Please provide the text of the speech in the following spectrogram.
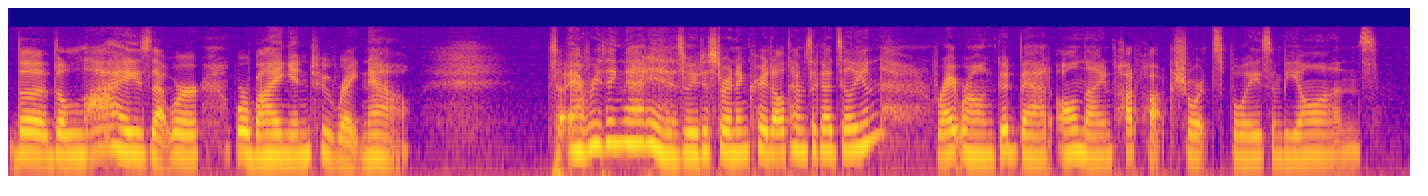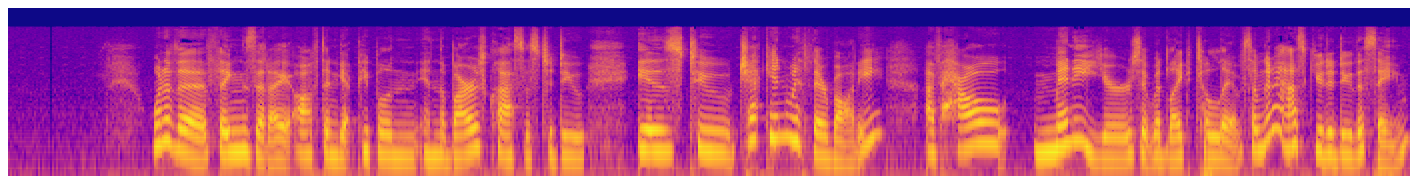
the the lies that we're we're buying into right now. So everything that is, we destroy and create all times a godzillion. Right, wrong, good, bad, all nine, pod, poc, shorts, boys, and beyonds. One of the things that I often get people in, in the bars classes to do is to check in with their body of how many years it would like to live. So I'm going to ask you to do the same.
